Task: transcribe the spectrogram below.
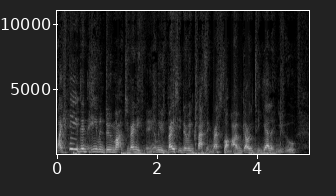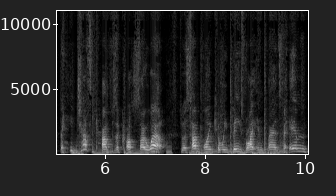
Like, he didn't even do much of anything. I mean, he was basically doing classic wrestler, I'm going to yell at you, but he just comes across so well. So at some point, can we please write in plans for him?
